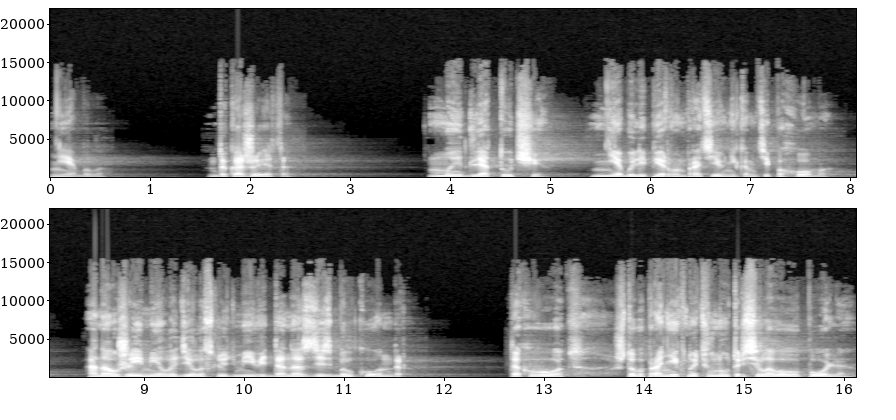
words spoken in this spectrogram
не было. «Докажи это», Мы для Тучи не были первым противником типа Хома. Она уже имела дело с людьми, ведь до нас здесь был Кондор. Так вот, чтобы проникнуть внутрь силового поля,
